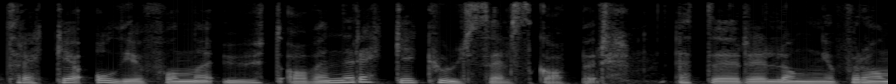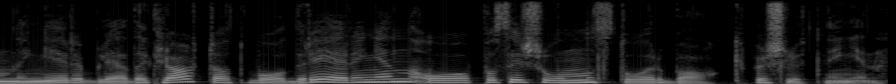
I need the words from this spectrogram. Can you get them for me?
trekke oljefondet ut av en rekke kullselskaper. Etter lange forhandlinger ble det klart at både regjeringen og opposisjonen står bak beslutningen.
